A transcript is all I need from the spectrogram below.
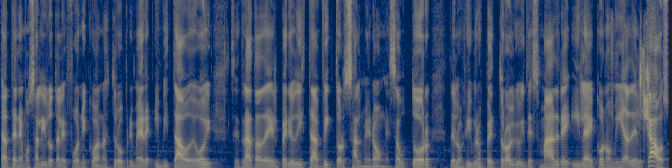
Ya tenemos al hilo telefónico a nuestro primer invitado de hoy. Se trata del periodista Víctor Salmerón. Es autor de los libros Petróleo y Desmadre y La Economía del Caos.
